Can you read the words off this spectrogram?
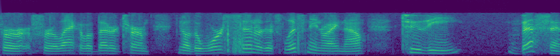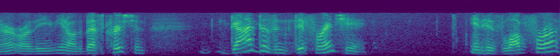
for for lack of a better term you know the worst sinner that's listening right now to the best sinner or the you know the best christian god doesn't differentiate in his love for us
